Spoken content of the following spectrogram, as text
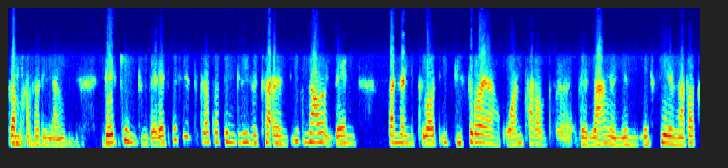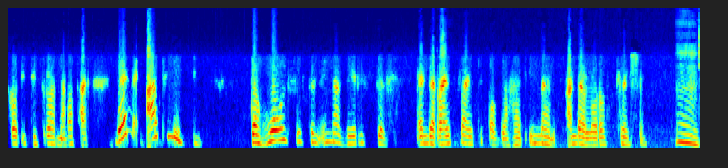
come the lungs. They can do that, especially I think it's recurrent. If now and then finally clot, it destroy one part of the, the lung, and then next year another clot, it destroy another part. Then ultimately, the whole system in a very stiff, and the right side of the heart in a, under a lot of pressure. Mm.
